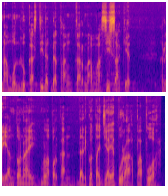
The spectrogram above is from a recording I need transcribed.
namun Lukas tidak datang karena masih sakit. Rian Tonai melaporkan dari kota Jayapura, Papua.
